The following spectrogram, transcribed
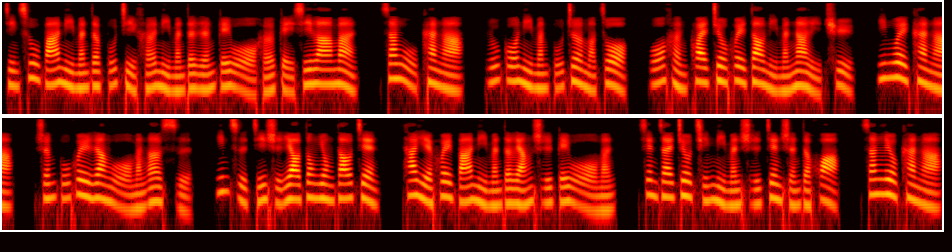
紧速把你们的补给和你们的人给我和给希拉曼。三五看啊，如果你们不这么做，我很快就会到你们那里去。因为看啊，神不会让我们饿死，因此即使要动用刀剑，他也会把你们的粮食给我们。现在就请你们实践神的话。三六看啊，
